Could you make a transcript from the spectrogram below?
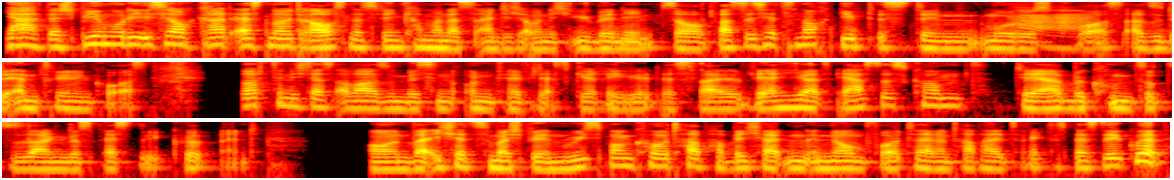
ja, der Spielmodi ist ja auch gerade erst neu draußen, deswegen kann man das eigentlich auch nicht übel nehmen. So, was es jetzt noch gibt, ist den Modus-Kurs, also der M-Training-Kurs. Dort finde ich das aber so ein bisschen unfair, wie das geregelt ist, weil wer hier als erstes kommt, der bekommt sozusagen das beste Equipment. Und weil ich jetzt zum Beispiel einen Respawn-Code habe, habe ich halt einen enormen Vorteil und habe halt direkt das beste Equip.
